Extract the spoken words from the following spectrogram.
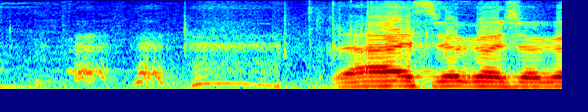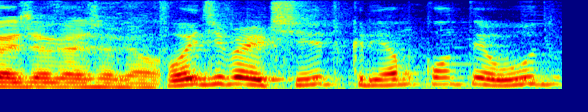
ah, esse jogão, jogão, jogão, jogão. Foi divertido, criamos conteúdo.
